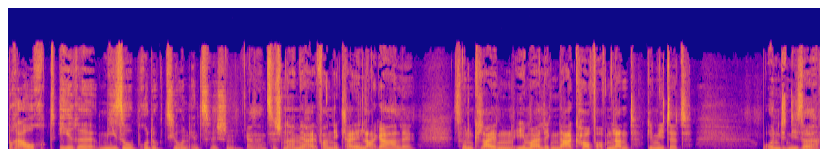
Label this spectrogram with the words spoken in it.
braucht Ihre Miso-Produktion inzwischen? Also inzwischen haben wir einfach eine kleine Lagerhalle, so einen kleinen ehemaligen Nahkauf auf dem Land gemietet. Und in dieser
